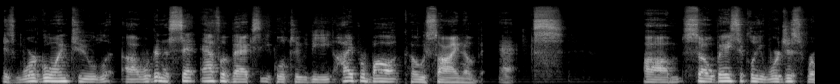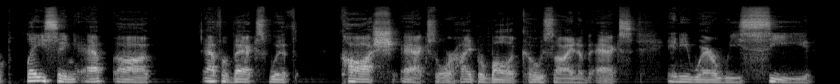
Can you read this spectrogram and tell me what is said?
is we're going to uh, we're going to set f of x equal to the hyperbolic cosine of x. Um, so basically, we're just replacing f, uh, f of x with cosh x or hyperbolic cosine of x anywhere we see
